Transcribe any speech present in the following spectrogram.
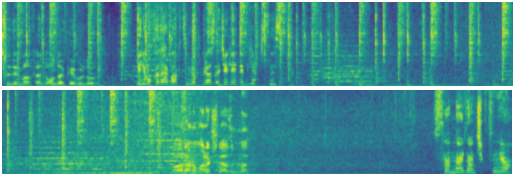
Anons edelim hanımefendi. 10 dakikaya burada olur. Benim o kadar vaktim yok. Biraz acele edebilir misiniz? Bahar Hanım araç lazım mı? Sen nereden çıktın ya?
